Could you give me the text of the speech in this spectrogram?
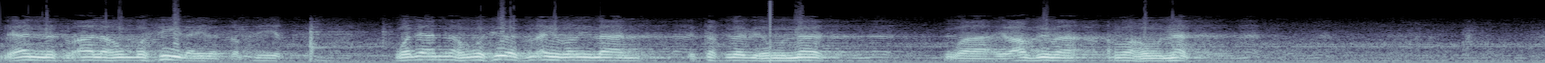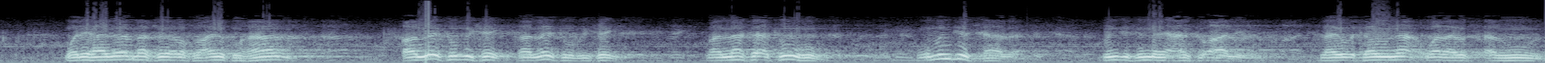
لأن سؤالهم وسيلة إلى التصديق ولأنه وسيلة أيضا إلى أن يتصل بهم الناس ويعظم أمرهم الناس. ولهذا لما سئل الرسول عن الكهان قال ليسوا بشيء قال ليسوا بشيء. قال لا تأتوهم. ومن جنس هذا؟ من جنس النهي عن سؤالهم. لا يؤتون ولا يسألون.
